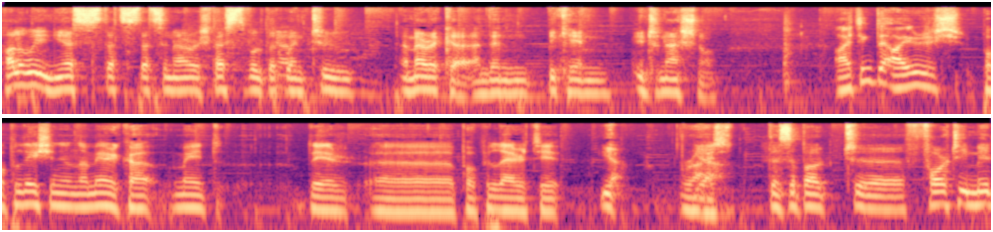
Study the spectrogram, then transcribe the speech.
Halloween, yes, that's that's an Irish festival that went to America and then became international. I think the Irish population in America made their uh, popularity Yeah, rise. Yeah. There's about uh, 40 mil.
